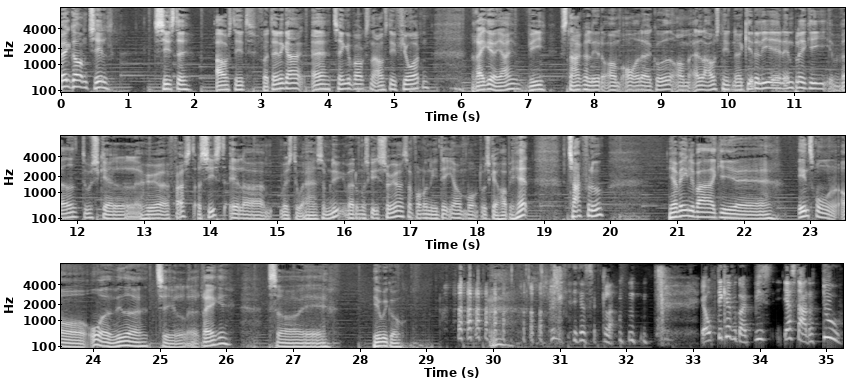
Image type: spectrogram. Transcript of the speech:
Velkommen til sidste afsnit for denne gang af Tænkeboksen, afsnit 14. Rikke og jeg, vi snakker lidt om året, der er gået, om alle afsnittene, og giver dig lige et indblik i, hvad du skal høre først og sidst, eller hvis du er som ny, hvad du måske søger, så får du en idé om, hvor du skal hoppe hen. Tak for nu. Jeg vil egentlig bare give uh, introen og ordet videre til Rikke, så uh, here we go. jeg er så klar. jo, det kan vi godt. Vi, jeg starter. Du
